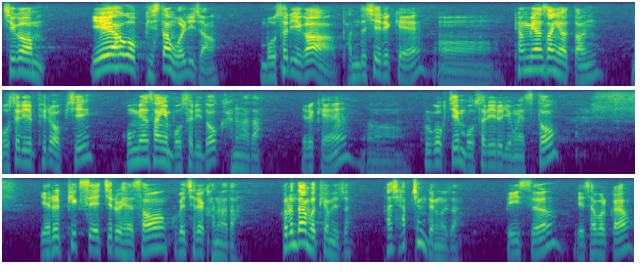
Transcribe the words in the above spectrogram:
지금 얘하고 비슷한 원리죠. 모서리가 반드시 이렇게 어, 평면상의 어떤 모서리일 필요 없이 곡면상의 모서리도 가능하다. 이렇게 어, 굴곡진 모서리를 이용해서도 얘를 픽스 엣지로 해서 구배 처리 가능하다. 그런 다음에 어떻게 하면 되죠? 다시 합치면 되는 거죠. base 얘 잡을까요?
